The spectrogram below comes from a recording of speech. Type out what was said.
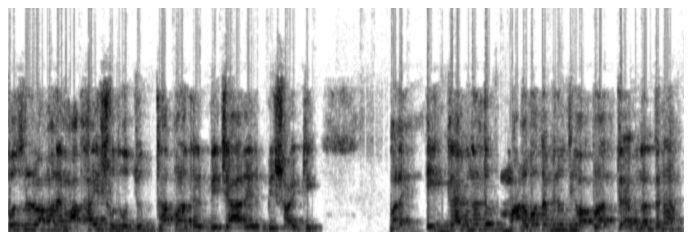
ফজলুর রহমানের মাথায় শুধু যুদ্ধাপরাধের বিচারের বিষয়টি। মানে এই ট্রাইব্যুনাল তো মানবতা বিরোধী অপরাধ ট্রাইব্যুনাল তাই না?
